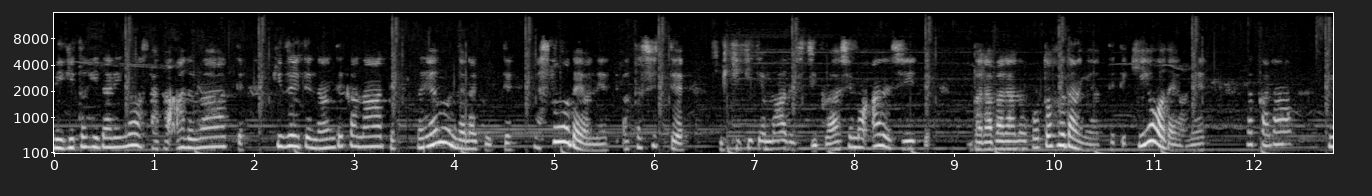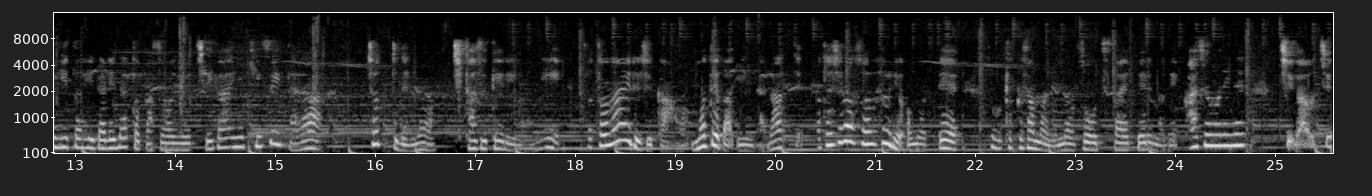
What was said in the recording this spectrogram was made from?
右と左の差があるわーって気づいてなんでかなーって悩むんじゃなくって、そうだよね、私って利き手もあるし、軸足もあるしって、バラバラのこと普段やってて器用だよね。だから、右と左だとかそういう違いに気づいたら、ちょっとでも近づけるように、整える時間を持てばいいんだなって、私はそういうふうに思って、お客様にもそう伝えているので、過剰にね、違う違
